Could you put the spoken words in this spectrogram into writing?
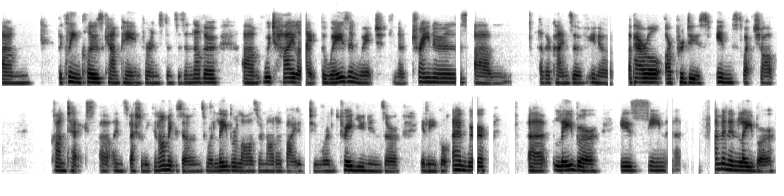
Um, the Clean Clothes campaign, for instance, is another, um, which highlight the ways in which you know trainers, um, other kinds of you know apparel are produced in sweatshop contexts uh, in special economic zones where labor laws are not abided to, where trade unions are illegal, and where uh, labor is seen feminine labor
